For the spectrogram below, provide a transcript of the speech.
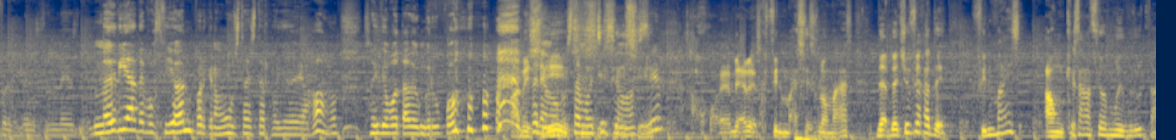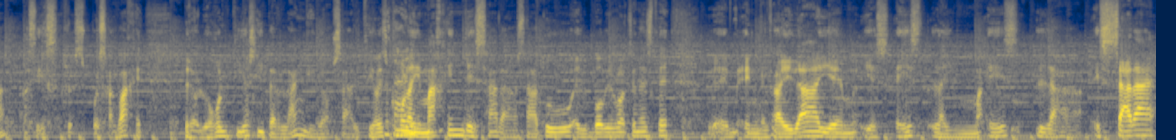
pues, les- les- no diría devoción porque no me gusta este rollo de "Ah, soy devota de un grupo. A mí pero sí, me gusta sí, muchísimo, sí, Joder, es que Mice es lo más. De, de hecho, fíjate, Mice, aunque esa canción es muy bruta, así es, es, pues salvaje, pero luego el tío es hiper lánguido. O sea, el tío es como la imagen de Sara. O sea, tú, el Bobby Rotten este, eh, en realidad y, en- y es, es la es la es Sara.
